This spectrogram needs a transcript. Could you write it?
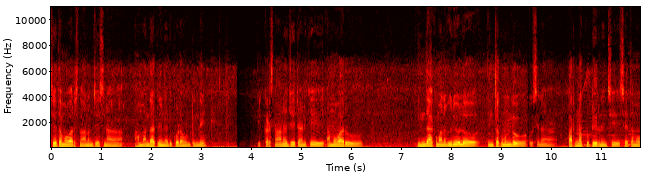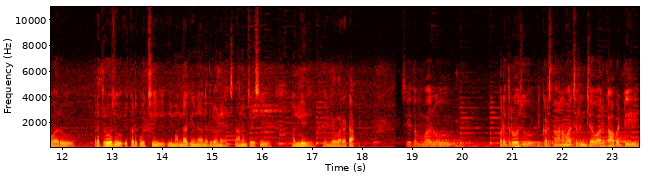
సీతమ్మవారి స్నానం చేసిన ఆ మందాకిని నది కూడా ఉంటుంది. ఇక్కడ స్నానం చేయడానికి అమ్మవారు ఇందాక మన వీడియోలో ఇంతకుముందు చూసిన పర్ణ కుటీర్ నుంచి సీతమ్మ వారు ప్రతిరోజు ఇక్కడికి వచ్చి ఈ మందాకిని నదిలోనే స్నానం చేసి మళ్ళీ వెళ్ళేవారట. సీతం వారు ప్రతిరోజు ఇక్కడ స్నానం ఆచరించేవారు కాబట్టి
